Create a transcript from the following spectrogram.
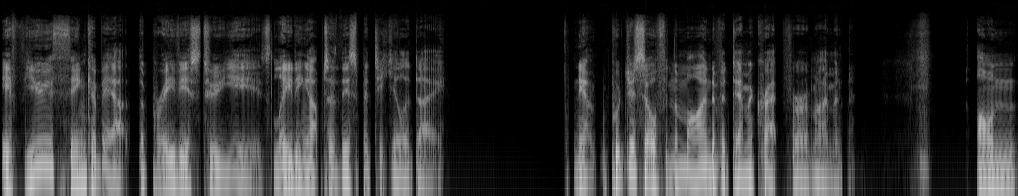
If you think about the previous two years leading up to this particular day, now put yourself in the mind of a Democrat for a moment. On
